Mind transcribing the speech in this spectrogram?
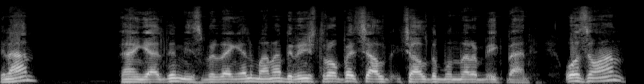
falan. Ben geldim İzmir'den geldim bana birinci trompet çaldı, çaldı bunlara Big Band. O zaman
